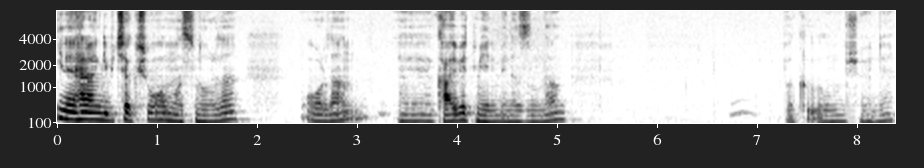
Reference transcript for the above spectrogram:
yine herhangi bir çakışma olmasın orada. Oradan e, kaybetmeyelim en azından. Bakalım şöyle.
